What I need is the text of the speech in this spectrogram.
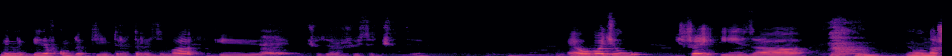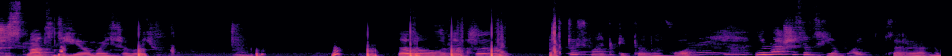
Він іде в комплекті і 332 і 464. А я його бачив ще і за ну, на 16 гігабайт ще бачу. Зразу говорю, якщо хтось має такий телефон, має 60 гігабайт, це реально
